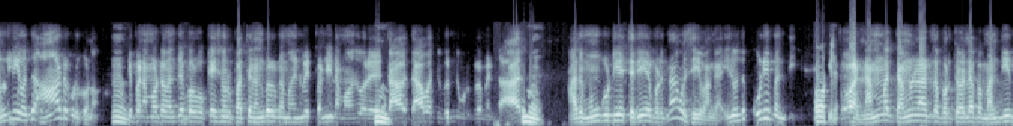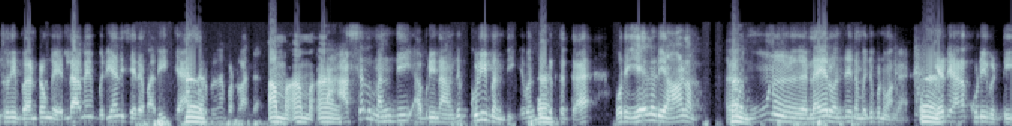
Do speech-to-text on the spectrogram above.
ஒன்லி வந்து ஆடு கொடுக்கணும். இப்ப நம்மகிட்ட வந்து இப்போ ஒகேஷன் ஒரு பத்து நண்பர்கள் நம்ம இன்வைட் பண்ணி நம்ம வந்து ஒரு தாவத்து விருந்து கொடுக்குறோம் என்றால். அது முன்கூட்டியே தெரியப்படுத்தி அவங்க செய்வாங்க. இது வந்து குழிமந்தி. இப்போ நம்ம தமிழ்நாட்டுல பொறுத்தவரை இப்ப மந்தின்னு சொல்லி பண்றவங்க எல்லாமே பிரியாணி செய்யற மாதிரி கேஸ் தான் பண்றாங்க. ஆமா ஆமா அசல் மந்தி அப்படின்னா வந்து குழிமந்தி. இது வந்து கிட்டத்தட்ட ஒரு ஏழடி ஆழம். அதாவது மூணு லேயர் வந்து நம்ம இது பண்ணுவாங்க. ஆழம் குழி வெட்டி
